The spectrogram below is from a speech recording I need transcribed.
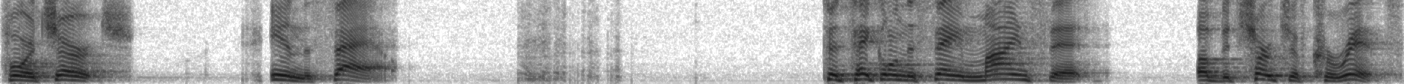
for a church in the South to take on the same mindset of the church of Corinth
